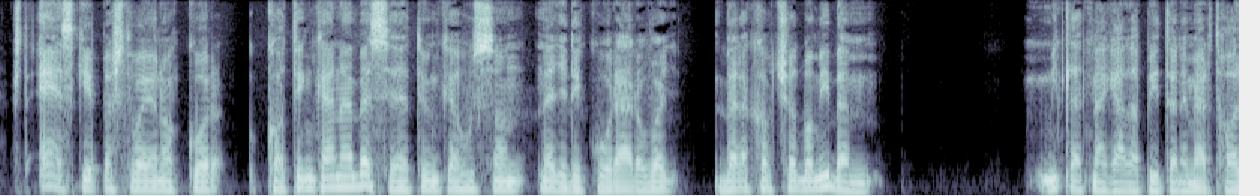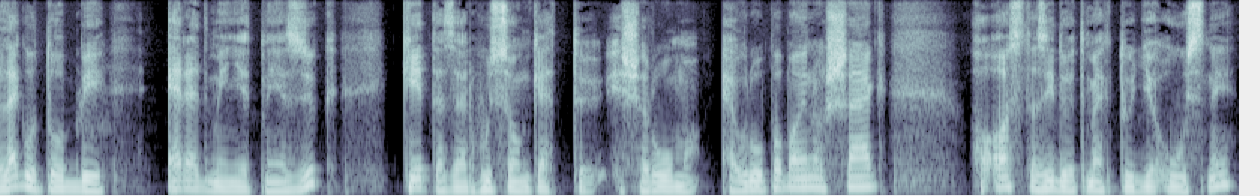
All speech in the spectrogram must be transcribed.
Most ehhez képest vajon akkor Katinkánál beszélhetünk-e 24. óráról, vagy belekapcsolatban miben, mit lehet megállapítani, mert ha a legutóbbi eredményét nézzük, 2022 és Róma Európa bajnokság, ha azt az időt meg tudja úszni,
